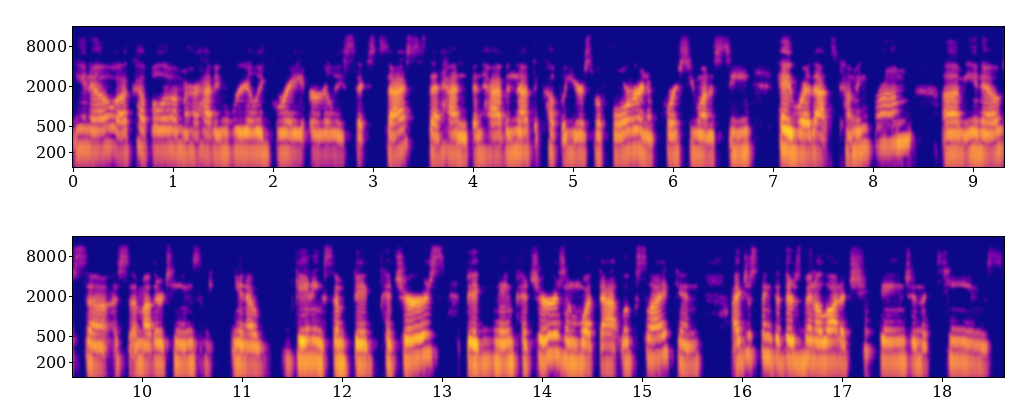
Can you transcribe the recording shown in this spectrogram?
You know, a couple of them are having really great early success that hadn't been having that the couple years before. And of course, you want to see, hey, where that's coming from. Um, you know, some some other teams, you know, gaining some big pitchers, big name pitchers, and what that looks like. And I just think that there's been a lot of change in the teams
